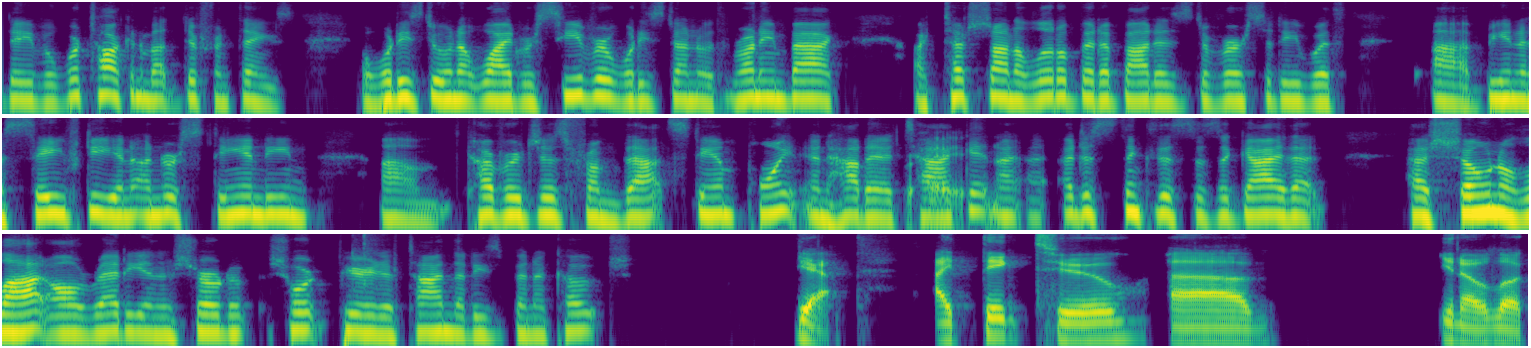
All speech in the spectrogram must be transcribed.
David. We're talking about different things, what he's doing at wide receiver, what he's done with running back. I touched on a little bit about his diversity with uh, being a safety and understanding um, coverages from that standpoint and how to attack right. it. And I, I just think this is a guy that has shown a lot already in a short short period of time that he's been a coach. Yeah, I think too. Um, you know, look,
